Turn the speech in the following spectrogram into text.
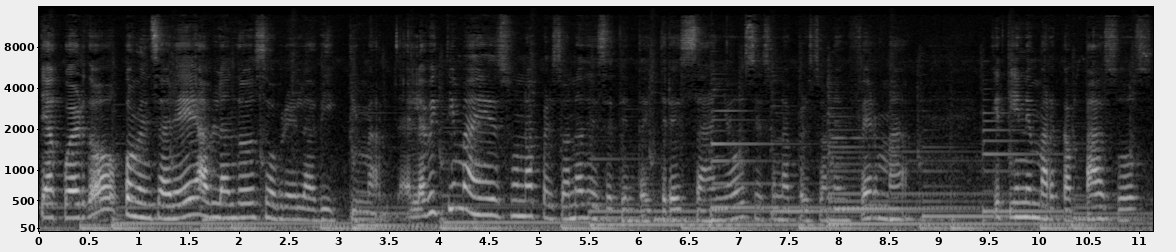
De acuerdo, comenzaré hablando sobre la víctima. La víctima es una persona de 73 años, es una persona enferma que tiene marcapasos,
